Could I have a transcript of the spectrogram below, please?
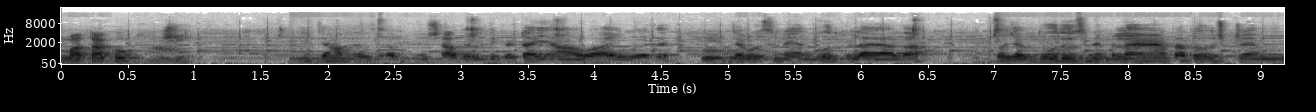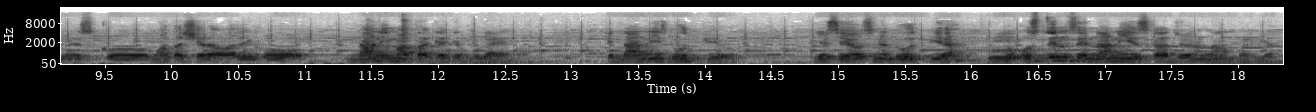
माता को? जी। ये जहाँ अपने शादी बेटा यहाँ वो आए हुए थे हम्म। जब उसने दूध पिलाया था तो जब दूध उसने पिलाया था तो उस टाइम इसको माता शेरा वाली को नानी माता कह के बुलाया था कि नानी दूध पियो जैसे उसने दूध पिया तो हम्म। उस दिन से नानी इसका जो है नाम बढ़ गया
